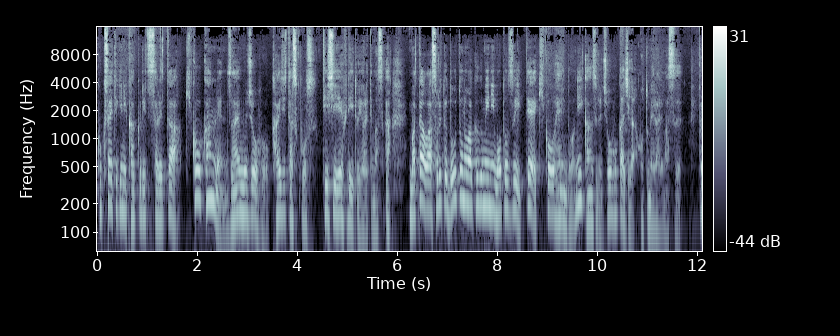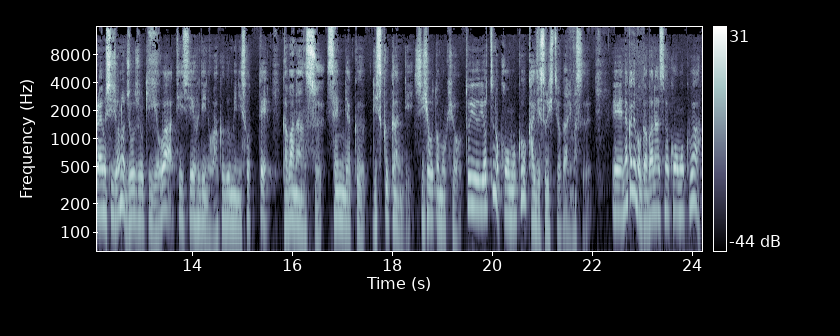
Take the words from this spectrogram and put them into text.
国際的に確立された気候関連財務情報開示タスクフォース TCFD と言われてますがまたはそれと同等の枠組みに基づいて気候変動に関する情報開示が求められます。プライム市場の上場企業は TCFD の枠組みに沿ってガバナンス、戦略、リスク管理、指標と目標という4つの項目を開示する必要があります。中でもガバナンスの項目は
